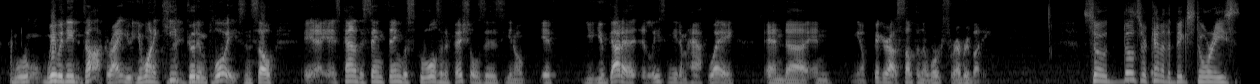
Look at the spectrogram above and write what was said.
we would need to talk, right? You, you want to keep right. good employees, and so it's kind of the same thing with schools and officials. Is you know, if you, you've got to at least meet them halfway, and uh, and you know, figure out something that works for everybody. So those are kind of the big stories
